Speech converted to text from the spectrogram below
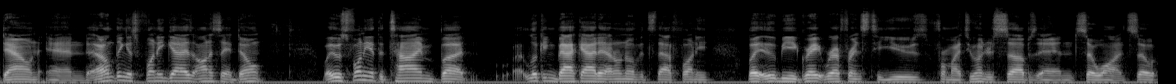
down. And I don't think it's funny, guys. Honestly, I don't. But it was funny at the time, but looking back at it, I don't know if it's that funny. But it would be a great reference to use for my 200 subs and so on. So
